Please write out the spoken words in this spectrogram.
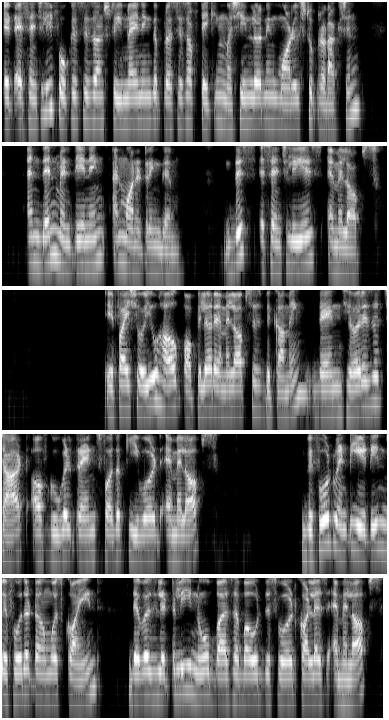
It essentially focuses on streamlining the process of taking machine learning models to production and then maintaining and monitoring them. This essentially is MLOps. If I show you how popular MLOps is becoming, then here is a chart of Google Trends for the keyword MLOps. Before 2018, before the term was coined, there was literally no buzz about this word called as MLOps.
